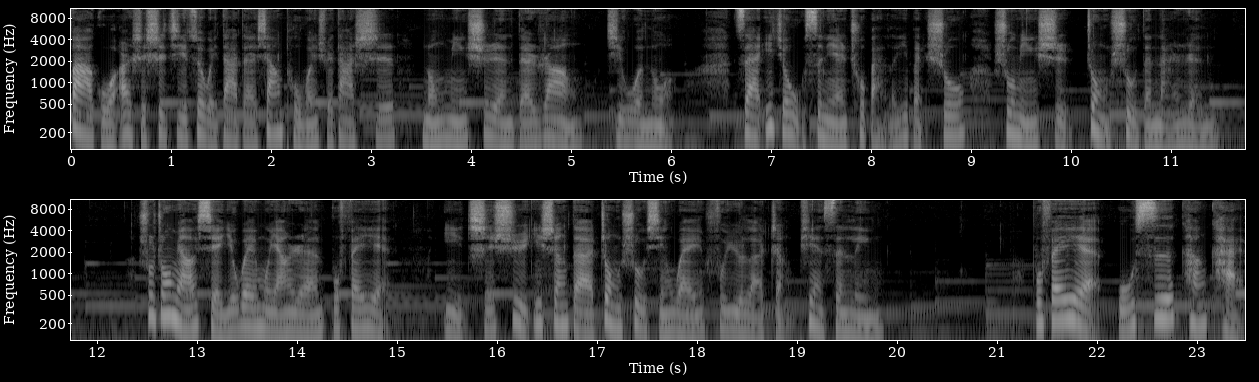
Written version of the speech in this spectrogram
法国二十世纪最伟大的乡土文学大师、农民诗人的让·季沃诺，在一九五四年出版了一本书，书名是《种树的男人》。书中描写一位牧羊人布菲耶，以持续一生的种树行为，富裕了整片森林。布菲耶无私慷慨，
